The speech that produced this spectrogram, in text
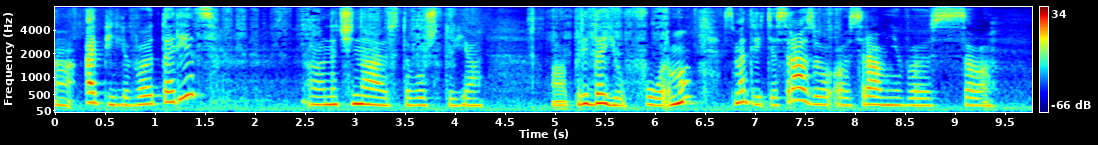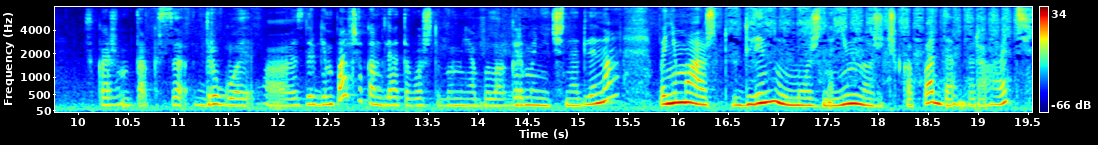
А, опиливаю торец, а, начинаю с того, что я а, придаю форму. Смотрите, сразу сравниваю с скажем так, с, другой, с другим пальчиком, для того, чтобы у меня была гармоничная длина. Понимаю, что длину можно немножечко подобрать.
